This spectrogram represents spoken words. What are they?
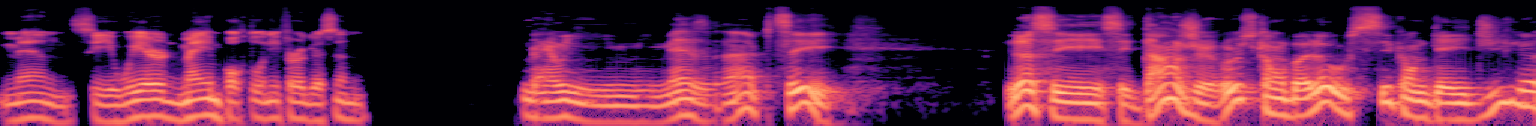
man, c'est weird même pour Tony Ferguson. Ben oui, mais, hein, puis tu sais, là, c'est dangereux ce combat-là aussi contre Gagey. Là,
